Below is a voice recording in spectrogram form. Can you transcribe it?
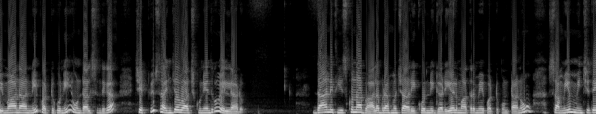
విమానాన్ని పట్టుకుని ఉండాల్సిందిగా చెప్పి సంజ వార్చుకునేందుకు వెళ్ళాడు. దాన్ని తీసుకున్న బాలబ్రహ్మచారి కొన్ని గడియలు మాత్రమే పట్టుకుంటాను సమయం మించితే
